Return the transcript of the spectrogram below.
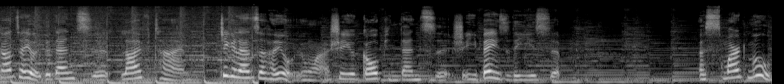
刚才有一个单词 lifetime，这个单词很有用啊，是一个高频单词，是一辈子的意思。A smart move，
